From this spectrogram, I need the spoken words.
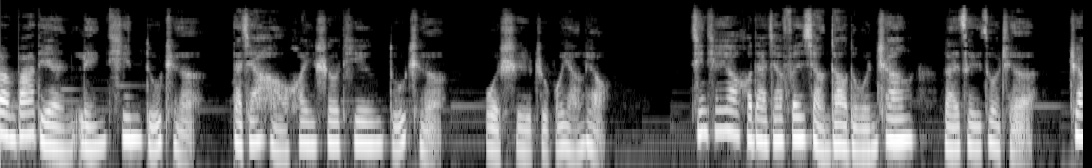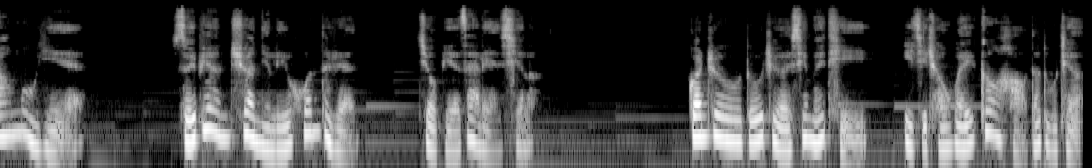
晚八点，聆听读者。大家好，欢迎收听《读者》，我是主播杨柳。今天要和大家分享到的文章来自于作者张牧野。随便劝你离婚的人，就别再联系了。关注《读者》新媒体，一起成为更好的读者。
